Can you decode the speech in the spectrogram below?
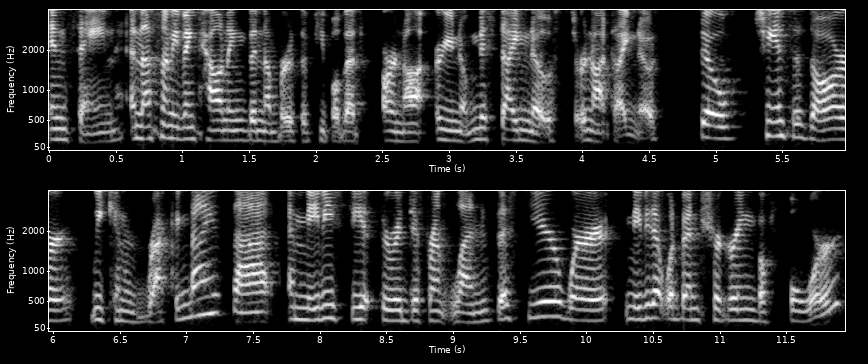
insane. And that's not even counting the numbers of people that are not, or, you know, misdiagnosed or not diagnosed. So chances are we can recognize that and maybe see it through a different lens this year where maybe that would have been triggering before,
